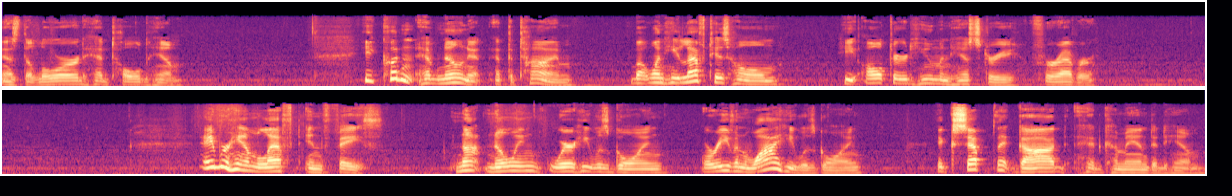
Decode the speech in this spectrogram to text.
as the Lord had told him. He couldn't have known it at the time, but when he left his home, he altered human history forever. Abraham left in faith, not knowing where he was going or even why he was going, except that God had commanded him.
